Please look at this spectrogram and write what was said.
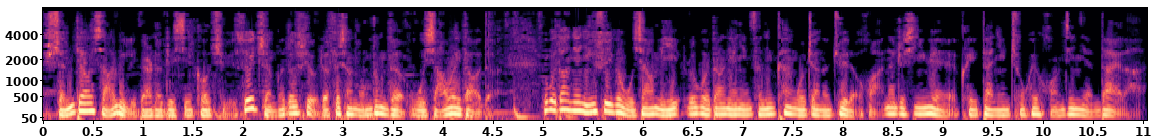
《神雕侠侣》里边的这些歌曲，所以整个都是有着非常浓重的武侠味道的。如果当年您是一个武侠迷，如果当年您曾经看过这样的剧的话，那这些音乐可以带您重回黄金年代了。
